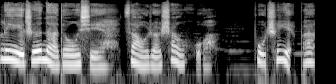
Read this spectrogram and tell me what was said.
荔枝那东西燥热上火，不吃也罢。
